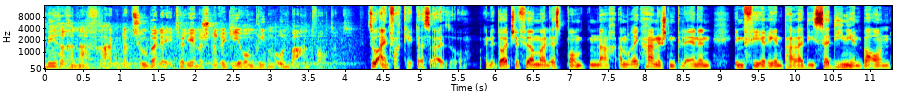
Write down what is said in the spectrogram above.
Mehrere Nachfragen dazu bei der italienischen Regierung blieben unbeantwortet. So einfach geht das also. Eine deutsche Firma lässt Bomben nach amerikanischen Plänen im Ferienparadies Sardinien bauen,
